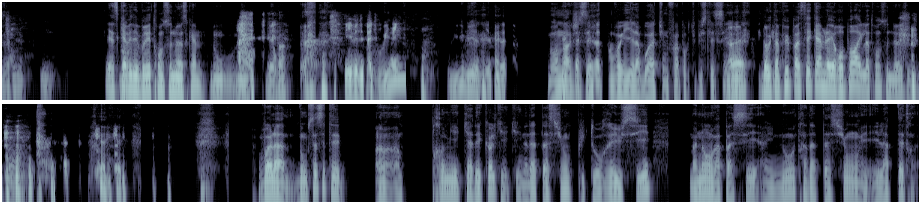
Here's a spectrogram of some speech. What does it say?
fond. Mmh. Et est-ce qu'il y avait Bon. des vraies tronçonneuses quand même? Ou non, il y avait pas? Mais il y avait des Oui, oui, oui, elles y étaient. Bon, Marc, j'essaierai de t'envoyer la boîte une fois pour que tu puisses l'essayer. Ouais, donc tu as pu passer quand même l'aéroport avec la tronçonneuse, du coup, ça va. Voilà, donc ça, c'était un un 1er cas d'école qui est qui est une adaptation plutôt réussie. Maintenant, on va passer à une autre adaptation et et là, peut-être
